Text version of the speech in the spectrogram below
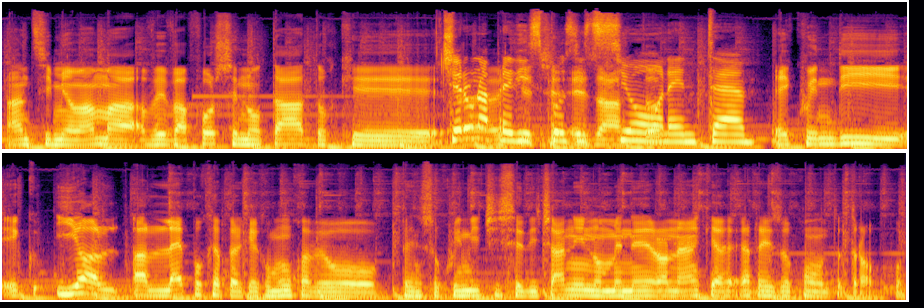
Anzi, mia mamma aveva forse notato che c'era una predisposizione esatto, in te. E quindi io all'epoca, perché comunque avevo penso 15-16 anni, non me ne ero neanche reso conto troppo.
